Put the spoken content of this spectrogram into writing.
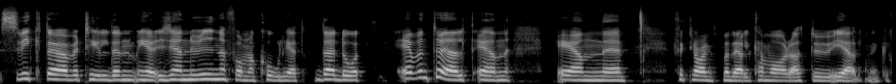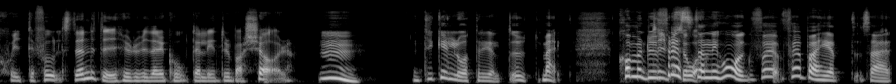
svikta över till den mer genuina form av coolhet där då eventuellt en, en eh, förklaringsmodell kan vara att du egentligen skiter fullständigt i huruvida det är coolt eller inte, du bara kör. Mm. Jag tycker det låter helt utmärkt. Kommer du Typ förresten ihåg, får jag, får jag bara helt så här,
